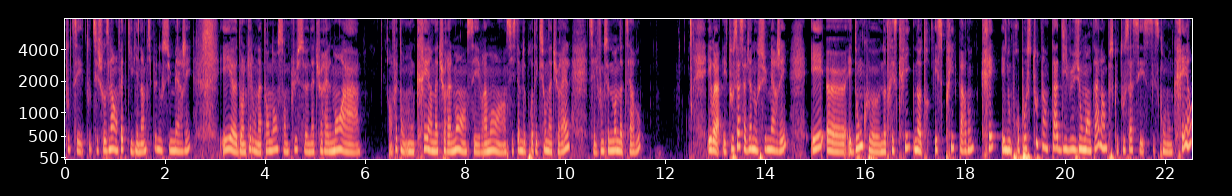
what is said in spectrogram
toutes ces, toutes ces choses-là en fait qui viennent un petit peu nous submerger et dans lequel on a tendance en plus naturellement à, en fait, on, crée naturellement, hein, c'est vraiment un système de protection naturel, c'est le fonctionnement de notre cerveau. Et voilà, et tout ça, ça vient nous submerger. Et, euh, donc, euh, notre esprit, notre esprit pardon, crée et nous propose tout un tas d'illusions mentales, hein, parce que tout ça, c'est ce qu'on crée, hein,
